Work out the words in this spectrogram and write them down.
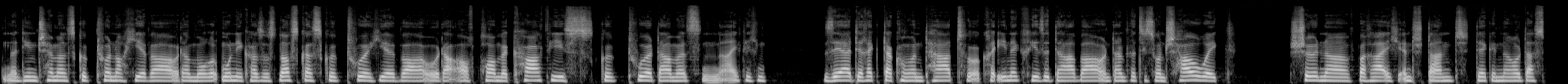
Nadine Chemmels Skulptur noch hier war oder Monika Sosnowskas Skulptur hier war oder auch Paul McCarthy's Skulptur damals ein, eigentlich ein sehr direkter Kommentar zur Ukraine-Krise da war und dann plötzlich so ein schaurig schöner Bereich entstand, der genau das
